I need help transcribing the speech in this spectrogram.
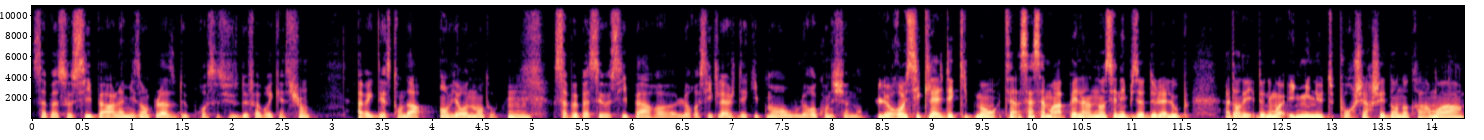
Ça passe aussi par la mise en place de processus de fabrication avec des standards environnementaux. Mhm. Ça peut passer aussi par euh, le recyclage d'équipements ou le reconditionnement. Le recyclage d'équipements, tiens, ça, ça me rappelle un ancien épisode de La Loupe. Attendez, donnez-moi une minute pour chercher dans notre armoire.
